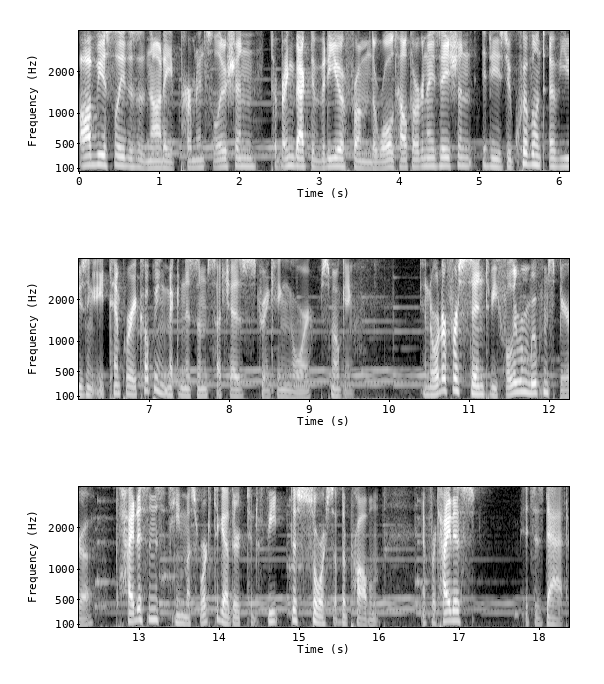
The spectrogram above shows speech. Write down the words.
Obviously, this is not a permanent solution. To bring back the video from the World Health Organization, it is equivalent of using a temporary coping mechanism such as drinking or smoking. In order for Sin to be fully removed from Spira, Titus and his team must work together to defeat the source of the problem, and for Titus, it's his dad.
